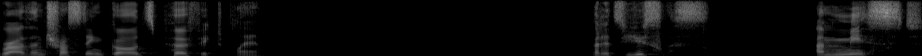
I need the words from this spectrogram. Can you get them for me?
rather than trusting God's perfect plan. But it's useless, a mist.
